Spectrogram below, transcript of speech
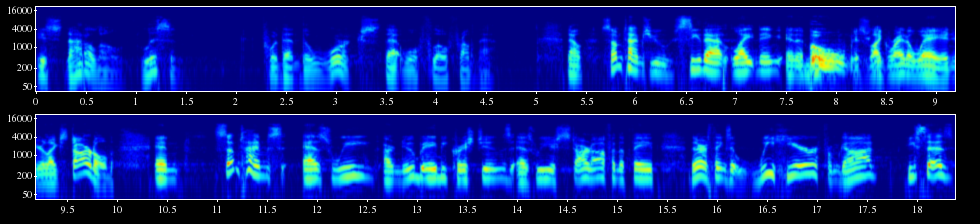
is not alone. Listen for then the works that will flow from that. Now, sometimes you see that lightning and then boom, it's like right away and you're like startled. And sometimes as we are new baby Christians, as we start off in the faith, there are things that we hear from God. He says,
